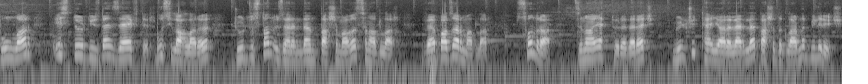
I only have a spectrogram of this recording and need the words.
Bunlar S-400-dən zəifdir. Bu silahları Gürcüstan üzərindən daşımağı sınadılar və bacarmadılar. Sonra cinayət törədərək mülki təyyarələrlə daşıdıqlarını bilirik.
